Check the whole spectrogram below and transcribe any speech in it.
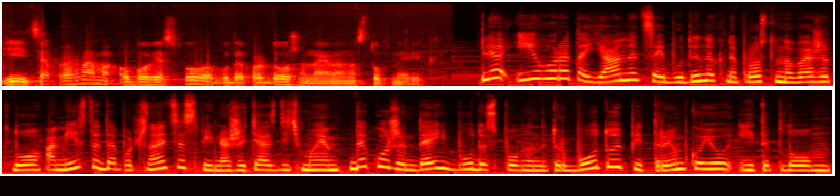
І ця програма обов'язково буде продовжена на наступний рік. Для Ігора та Яни цей будинок не просто нове житло, а місце, де почнеться спільне життя з дітьми, де кожен день буде сповнений турботою, підтримкою і теплом.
